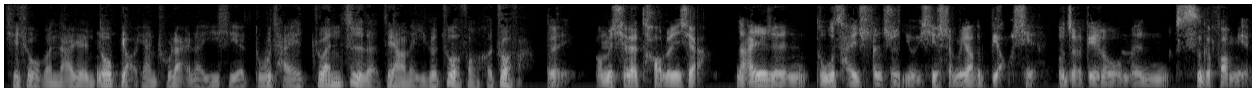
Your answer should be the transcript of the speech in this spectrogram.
其实我们男人都表现出来了一些独裁专制的这样的一个作风和做法。对，我们先来讨论一下男人独裁专制有一些什么样的表现，或者给了我们四个方面。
